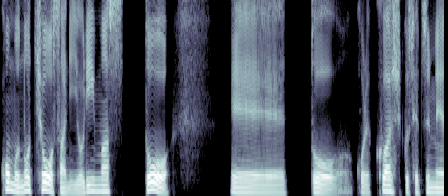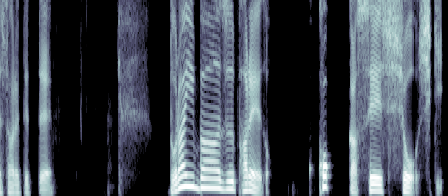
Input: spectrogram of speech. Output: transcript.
.com の調査によりますと、えー、と、これ詳しく説明されてて、ドライバーズパレード、国家斉唱式、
